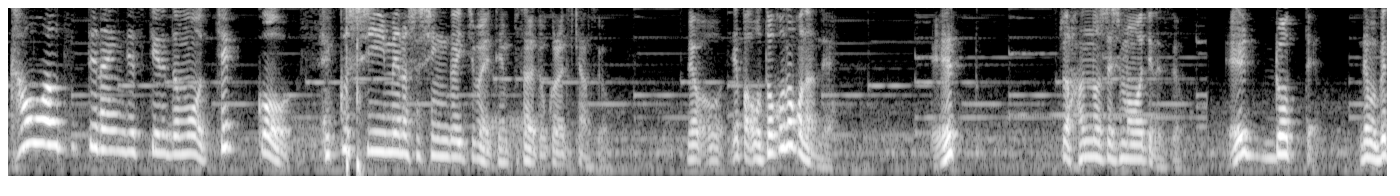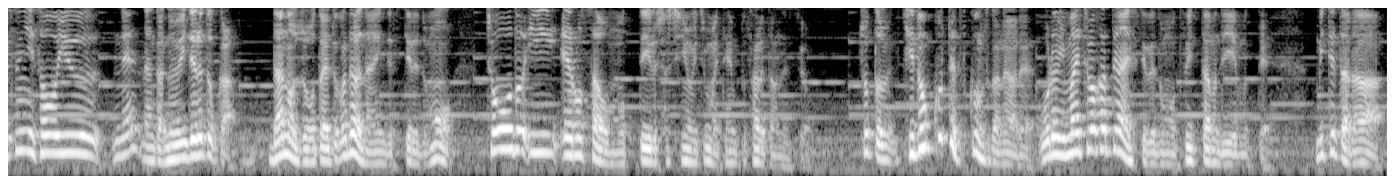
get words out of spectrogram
顔は写ってないんですけれども結構セクシーめの写真が1枚添付されて送られてきたんですよ。でやっぱ男の子なんで。え？っちょっと反応してしまうわけですよ。え？っろって。でも別にそういうねなんか脱いでるとからの状態とかではないんですけれどもちょうどいいエロさを持っている写真を1枚添付されたんですよ。ちょっと既読ってつくんですかねあれ。俺いまいち分かってないんですけれども Twitter の DM って。見てたら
